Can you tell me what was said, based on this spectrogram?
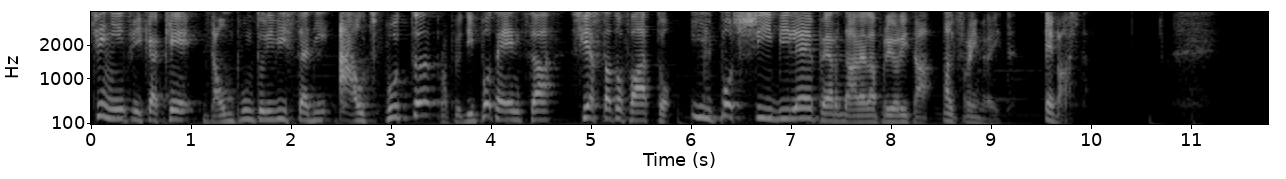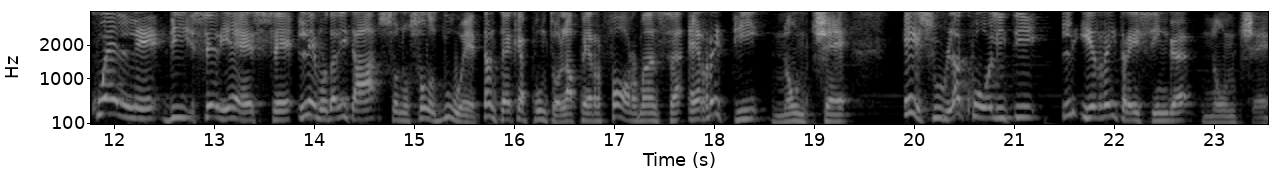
significa che da un punto di vista di output, proprio di potenza, sia stato fatto il possibile per dare la priorità al frame rate. E basta. Quelle di serie S, le modalità sono solo due, tant'è che appunto la performance RT non c'è e sulla quality il ray tracing non c'è.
